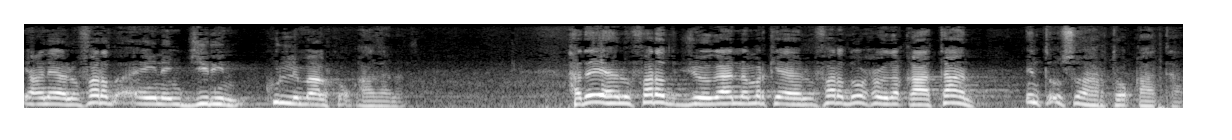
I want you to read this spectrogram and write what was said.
yacnii ahlu farad aynan jirin kulli maalka u qaadana. Hadday ahlu farad joogaanna markay ahlu farad waxooda qaataan inta u soo hartou qaataa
